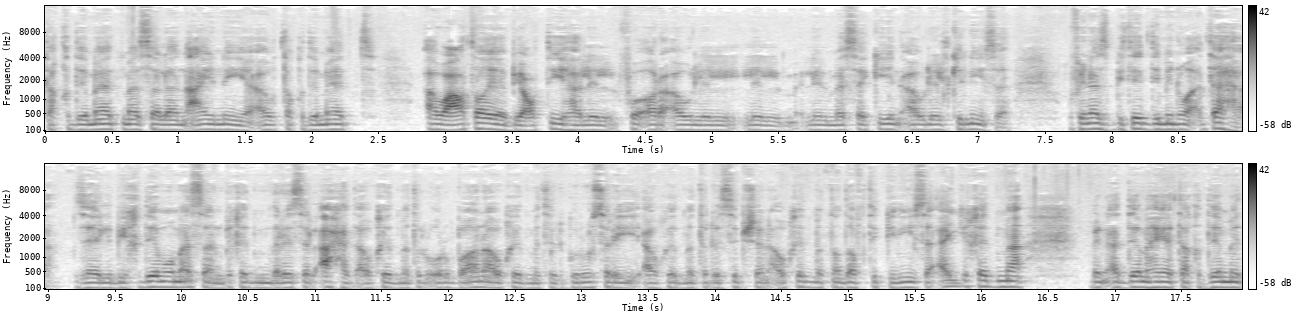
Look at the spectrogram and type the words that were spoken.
تقديمات مثلا عينية أو تقديمات أو عطايا بيعطيها للفقراء أو للمساكين أو للكنيسة. وفي ناس بتدي من وقتها زي اللي بيخدموا مثلا بخدمة مدارس الأحد أو خدمة القربان أو خدمة الجروسري أو خدمة الريسبشن أو خدمة نظافة الكنيسة. أي خدمة بنقدمها هي تقدمه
